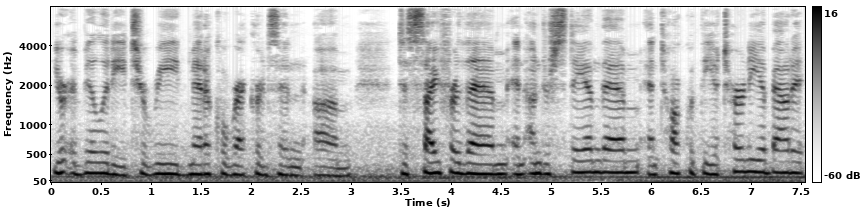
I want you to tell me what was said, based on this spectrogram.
your ability to read medical records and um, decipher them and understand them and talk with the attorney about it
